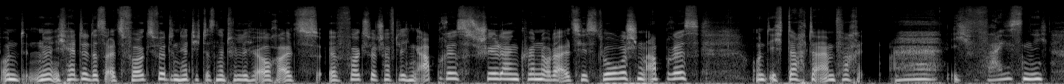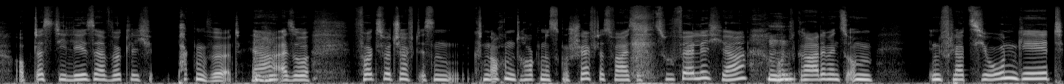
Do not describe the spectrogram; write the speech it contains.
Und ne, ich hätte das als Volkswirtin, hätte ich das natürlich auch als äh, volkswirtschaftlichen Abriss schildern können oder als historischen Abriss. Und ich dachte einfach, ah, ich weiß nicht, ob das die Leser wirklich packen wird. Ja, mhm. also Volkswirtschaft ist ein knochentrockenes Geschäft, das weiß ich zufällig, ja. Mhm. Und gerade wenn es um Inflation geht,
